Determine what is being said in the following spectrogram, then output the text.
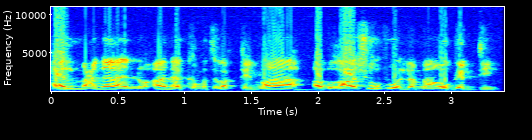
هل معناه إنه أنا كمتلقي ما أبغى أشوفه ولا ما هو قدي؟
